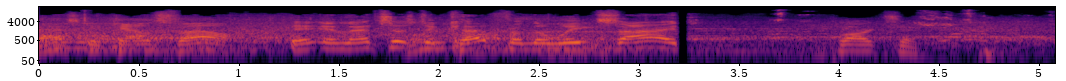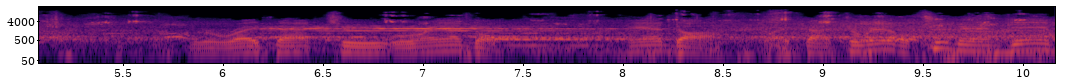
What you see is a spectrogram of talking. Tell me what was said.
Basket counts foul. And, and that's just a cut from the weak side. Clarkson. We're right back to Randall. Handoff. Right back to Randall. Two-man game.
